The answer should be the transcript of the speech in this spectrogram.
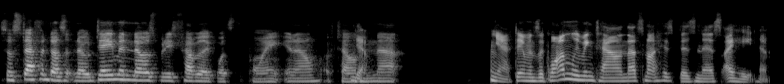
So Stefan doesn't know. Damon knows, but he's probably like, "What's the point?" You know, of telling Yeah. him that. Yeah, Damon's like, well, I'm leaving town. That's not his business. I hate him.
